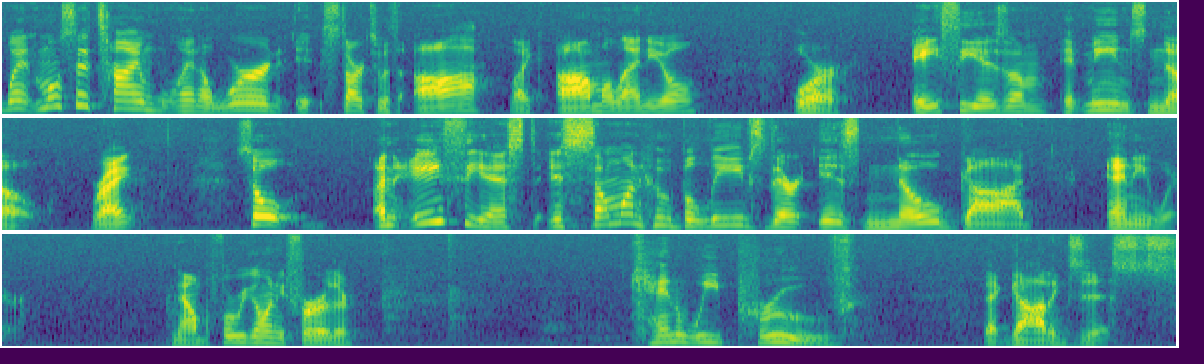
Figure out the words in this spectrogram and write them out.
when most of the time when a word it starts with ah, like ah millennial or atheism, it means no, right? So an atheist is someone who believes there is no God anywhere. Now, before we go any further, can we prove that God exists?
